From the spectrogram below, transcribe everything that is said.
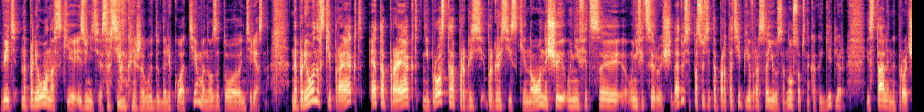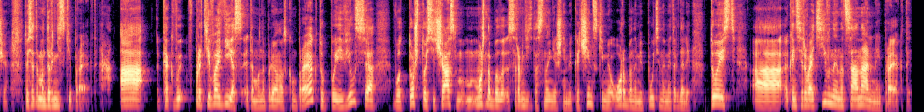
ведь наполеоновские... Извините, совсем, конечно, уйду далеко от темы, но зато интересно. Наполеоновский проект — это проект не просто прогресси... прогрессистский, но он еще и унифици... унифицирующий. Да? То есть, по сути, это прототип Евросоюза. Ну, собственно, как и Гитлер, и Сталин, и прочее. То есть это модернистский проект. А как бы в противовес этому наполеоновскому проекту появился вот то, что сейчас можно было сравнить это с нынешними Качинскими, Орбанами, Путинами и так далее. То есть э, консервативные национальные проекты.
